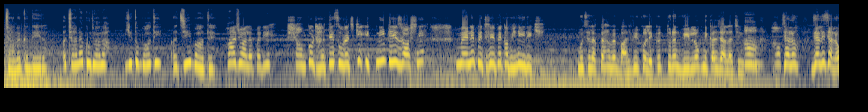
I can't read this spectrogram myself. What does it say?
अचानक अंधेरा अचानक उजाला ये तो बहुत ही अजीब बात है। हाँ ज्वाला परी शाम को ढलते सूरज की इतनी तेज रोशनी मैंने पृथ्वी पे कभी नहीं देखी। मुझे लगता है हमें बालवीर को लेकर तुरंत वीर लोग निकल जाना चाहिए। हाँ हाँ। चलो जल्दी चलो।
